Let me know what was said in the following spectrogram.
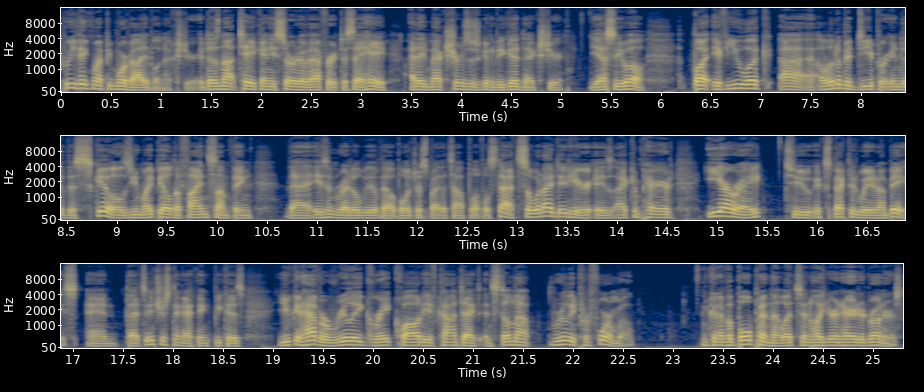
who you think might be more valuable next year. It does not take any sort of effort to say, hey, I think Max Scherzer is going to be good next year. Yes, he will. But if you look uh, a little bit deeper into the skills, you might be able to find something that isn't readily available just by the top level stats. So what I did here is I compared ERA to expected weighted on base. And that's interesting, I think, because you can have a really great quality of contact and still not really perform well. You can have a bullpen that lets in all your inherited runners.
